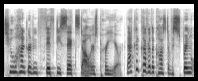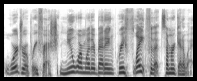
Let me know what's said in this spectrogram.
$256 per year. That could cover the cost of a spring wardrobe refresh, new warm weather bedding, or a flight for that summer getaway.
